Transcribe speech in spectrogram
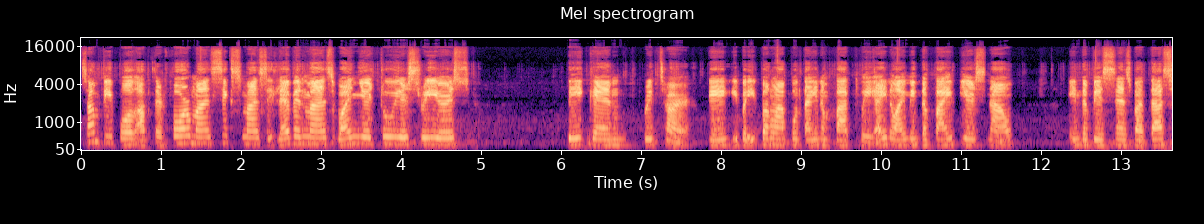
Some people after 4 months, 6 months, 11 months, 1 year, 2 years, 3 years, they can retire. Okay? Iba-iba nga po tayo ng pathway. I know, I'm in the 5 years now in the business, but that's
